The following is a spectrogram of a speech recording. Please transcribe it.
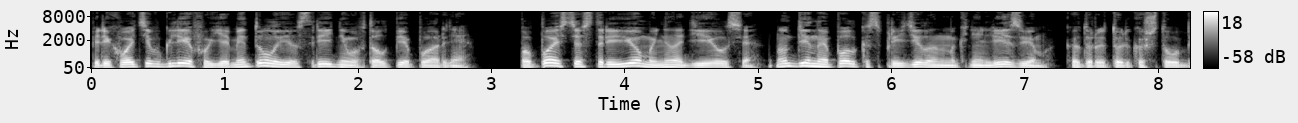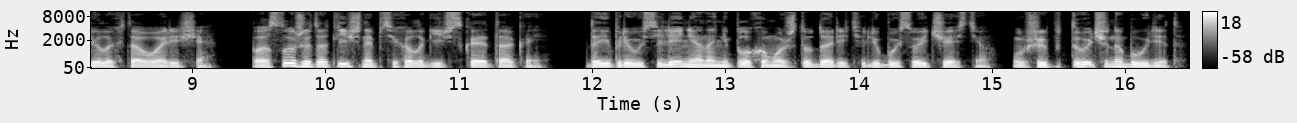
Перехватив глефу, я метнул ее среднего в толпе парня. Попасть острием и не надеялся, но длинная палка с приделанным к ней лезвием, который только что убил их товарища, послужит отличной психологической атакой. Да и при усилении она неплохо может ударить любой своей частью. Ушиб точно будет.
